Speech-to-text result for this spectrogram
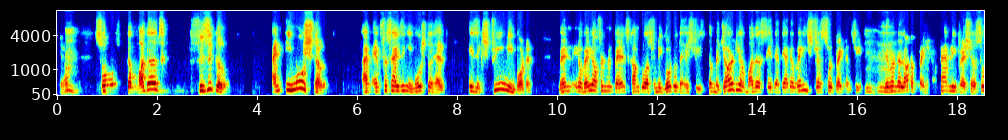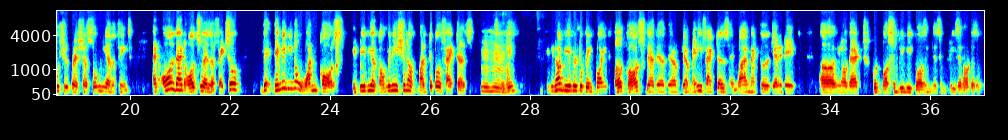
You know, Mm. so the mother's physical and emotional, I'm emphasizing emotional health, is extremely important. When, you know, very often when parents come to us, when we go to the histories, the majority of mothers say that they had a very stressful pregnancy. They were under a lot of pressure, family pressure, social pressure, so many other things. And all that also has effect. So there, there may be no one cause. It may be a combination of multiple factors. Mhm. Okay. You may not be able to pinpoint a cause. There, there, there, are, there are many factors, environmental, genetic, uh, you know, that could possibly be causing this increase in autism.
